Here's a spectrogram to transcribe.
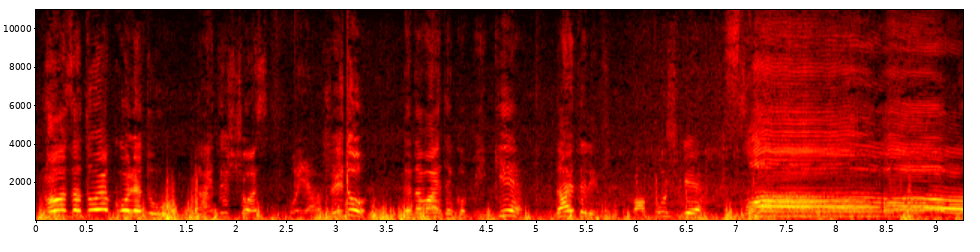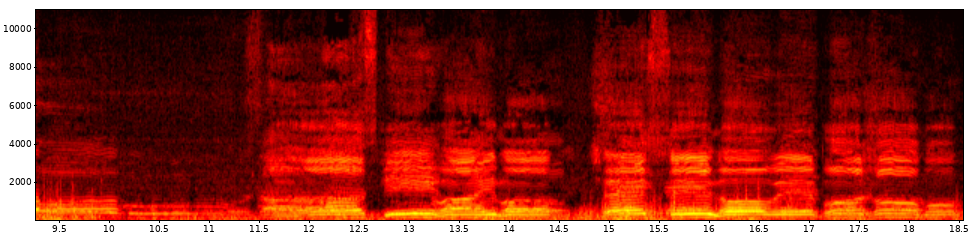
Ну а за тою коляду дайте щось, бо я вже йду. Не давайте копійки, дайте ліпше папушки. Слава Богу! Заспіваймо честь синові Божому,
